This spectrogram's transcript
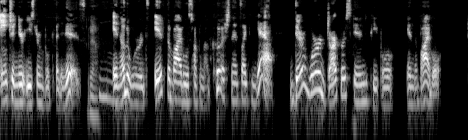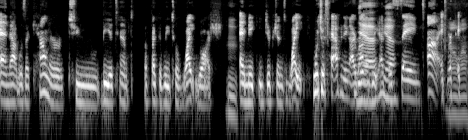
ancient Near Eastern book that it is. Yeah. In other words, if the Bible is talking about Cush, then it's like, yeah, there were darker skinned people in the Bible. And that was a counter to the attempt effectively to whitewash Hmm. and make Egyptians white, which was happening ironically Yeah, at yeah. the same time. Oh, wow.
